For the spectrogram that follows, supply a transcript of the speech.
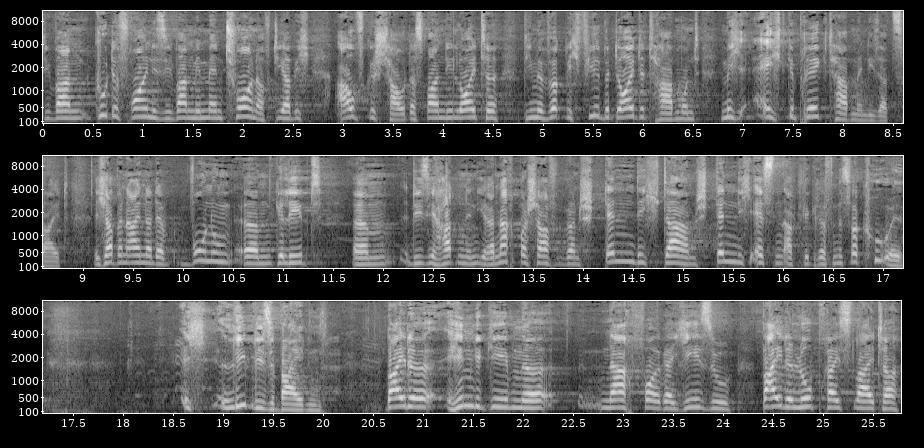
Die waren gute Freunde, sie waren mir Mentoren, auf die habe ich aufgeschaut. Das waren die Leute, die mir wirklich viel bedeutet haben und mich echt geprägt haben in dieser Zeit. Ich habe in einer der Wohnungen ähm, gelebt, ähm, die sie hatten in ihrer Nachbarschaft. Wir waren ständig da, haben ständig Essen abgegriffen. Das war cool. Ich liebe diese beiden. Beide hingegebene Nachfolger Jesu, beide Lobpreisleiter,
